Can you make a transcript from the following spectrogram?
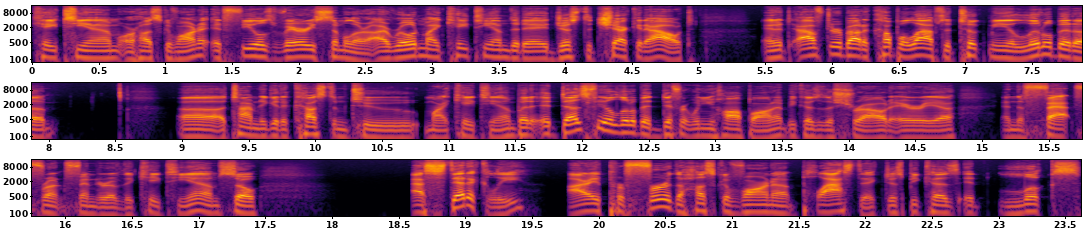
KTM or Husqvarna, it feels very similar. I rode my KTM today just to check it out, and it, after about a couple laps, it took me a little bit of uh, time to get accustomed to my KTM, but it does feel a little bit different when you hop on it because of the shroud area and the fat front fender of the KTM. So aesthetically, I prefer the Husqvarna plastic just because it looks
